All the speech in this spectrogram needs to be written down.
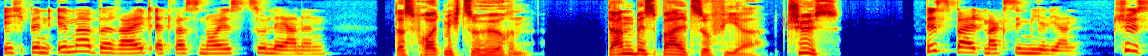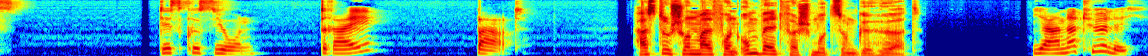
Ich bin immer bereit, etwas Neues zu lernen. Das freut mich zu hören. Dann bis bald, Sophia. Tschüss. Bis bald, Maximilian. Tschüss. Diskussion 3. Bart. Hast du schon mal von Umweltverschmutzung gehört? Ja, natürlich.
